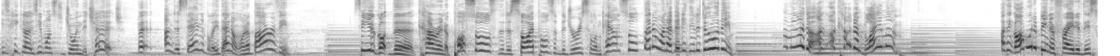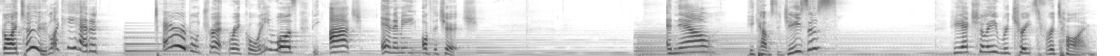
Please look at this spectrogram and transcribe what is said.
Is he goes, he wants to join the church, but understandably, they don't want a bar of him. See, you've got the current apostles, the disciples of the Jerusalem Council. They don't want to have anything to do with him. I mean, I don't, I, I don't blame them. I think I would have been afraid of this guy too. Like, he had a terrible track record. He was the arch enemy of the church. And now he comes to Jesus. He actually retreats for a time,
